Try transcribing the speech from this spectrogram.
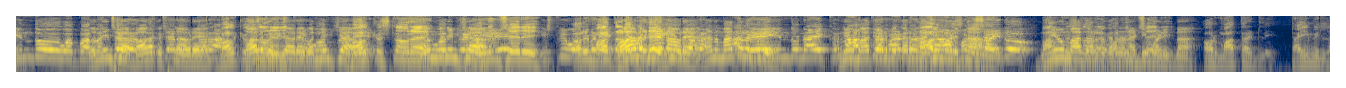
ಹಿಂದೂ ಒಬ್ಬ ಒಂದ್ ನಿಮಿಷ lecturer- ಬಾಲಕೃಷ್ಣ ಅವರೇ. ತರ- ಬಾಲಕೃಷ್ಣ ಬಾಲಕೃಷ್ಣ ಅವರೇ ಒಂದ್ ನಿಮಿಷ. ಬಾಲಕೃಷ್ಣ ಅವರೇ, ಒಂದು ನಿಮಿಷ. ಒಂದ್ ನಿಮಿಷ ಇರಿ. ಹಿಸ್ಟ್ರಿ ಅವ್ರಿಗೆ ಓದ್ಬೇಡಿ. ಮಾತಾಡ್ಬೇಡಿ. ಅವರೇ, ನಾನು ಅದೇ ಮಾತಾಡ್ಬೇಡಿ. ಹಿಂದೂ ನಾಯಕರನ್ನ ನೀವು ಹತ್ಯೆ ಮಾತಾಡ್ಬೇಕಾದ್ರೆ ನಾನು ಪಕ್ಷ ಮಾಡಿದ್ನ? ನೀವು ಮಾತಾಡ್ಬೇಕಾದ್ರೆ ನಾನು ಅಡ್ಡಿ ಮಾಡಿದ್ನ? ಅವ್ರು ಮಾತಾಡ್ಲಿ ಟೈಮ್ ಇಲ್ಲ.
